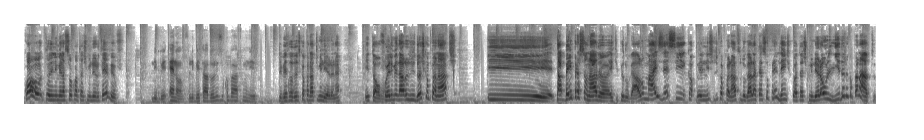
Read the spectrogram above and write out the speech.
Qual outra eliminação que o Atlético Mineiro teve? Liber- É, não. Foi Libertadores e o Campeonato Mineiro. Libertadores e Campeonato Mineiro, né? Então, foi eliminado dos dois campeonatos. E tá bem pressionado a equipe do Galo, mas esse início de campeonato do Galo é até surpreendente, porque o Atlético Mineiro é o líder do campeonato.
